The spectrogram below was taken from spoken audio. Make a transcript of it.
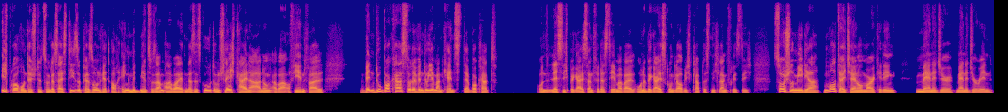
Ich brauche Unterstützung. Das heißt, diese Person wird auch eng mit mir zusammenarbeiten. Das ist gut und schlecht, keine Ahnung. Aber auf jeden Fall, wenn du Bock hast oder wenn du jemanden kennst, der Bock hat und lässt sich begeistern für das Thema, weil ohne Begeisterung, glaube ich, klappt es nicht langfristig. Social Media, Multi-Channel Marketing, Manager, Managerin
